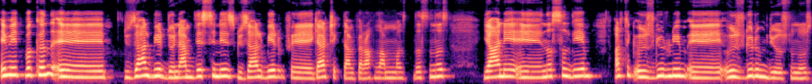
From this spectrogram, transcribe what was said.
Evet, bakın, eee, güzel bir dönemdesiniz. Güzel bir fe gerçekten ferahlanmadasınız. Yani, eee, nasıl diyeyim, artık özgürlüğüm, eee, özgürüm diyorsunuz.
